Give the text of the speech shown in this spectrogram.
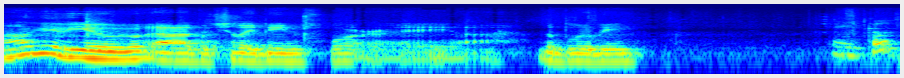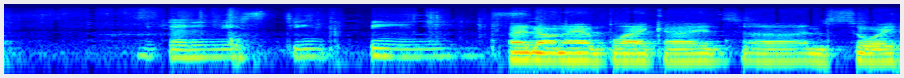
I'll give you uh, the chili bean for a uh, the blue bean. There you go. You got any stink beans? I don't have black eyes uh, and soy.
